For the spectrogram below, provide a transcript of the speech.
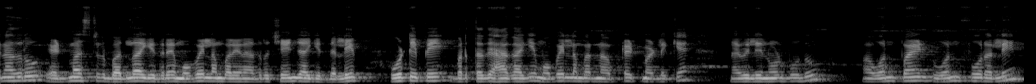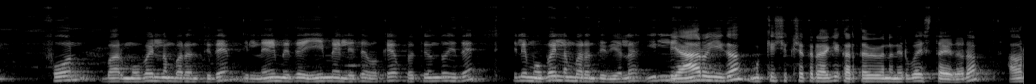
ಏನಾದರೂ ಹೆಡ್ ಮಾಸ್ಟರ್ ಬದಲಾಗಿದ್ದರೆ ಮೊಬೈಲ್ ನಂಬರ್ ಏನಾದರೂ ಚೇಂಜ್ ಆಗಿದ್ದಲ್ಲಿ ಒ ಟಿ ಪಿ ಬರ್ತದೆ. ಹಾಗಾಗಿ ಮೊಬೈಲ್ ನಂಬರ್ನ ಅಪ್ಡೇಟ್ ಮಾಡಲಿಕ್ಕೆ ನಾವಿಲ್ಲಿ ನೋಡ್ಬೋದು. ಒನ್ ಪಾಯಿಂಟ್ ಒನ್ ಫೋರಲ್ಲಿ ಫೋನ್ ಬಾರ್ ಮೊಬೈಲ್ ನಂಬರ್ ಅಂತಿದೆ. ಇಲ್ಲಿ ನೇಮ್ ಇದೆ, ಇಮೇಲ್ ಇದೆ, ಓಕೆ? ಪ್ರತಿಯೊಂದು ಇದೆ. ಇಲ್ಲಿ ಮೊಬೈಲ್ ನಂಬರ್ ಅಂತಿದೆಯಲ್ಲ, ಇಲ್ಲಿ ಯಾರು ಈಗ ಮುಖ್ಯ ಶಿಕ್ಷಕರಾಗಿ ಕರ್ತವ್ಯವನ್ನು ನಿರ್ವಹಿಸ್ತಾ ಇದ್ದಾರೋ ಅವರ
